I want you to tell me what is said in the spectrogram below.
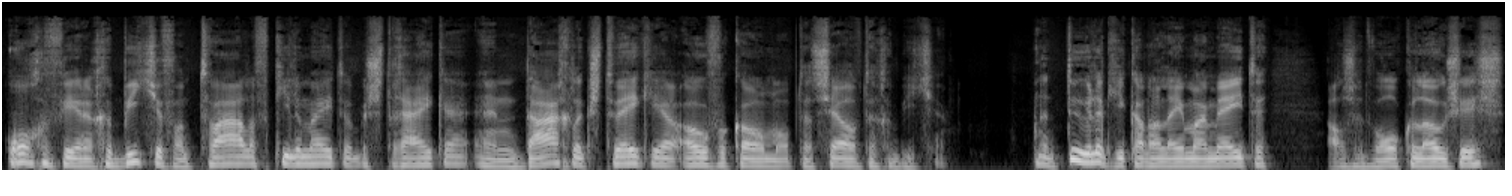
Ongeveer een gebiedje van 12 kilometer bestrijken. En dagelijks twee keer overkomen op datzelfde gebiedje. Natuurlijk, je kan alleen maar meten als het wolkeloos is.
